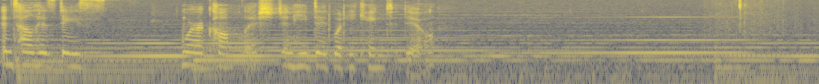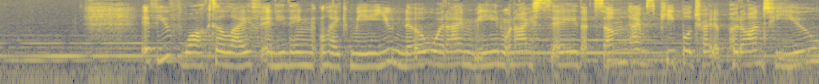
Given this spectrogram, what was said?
until his days were accomplished and he did what he came to do. If you've walked a life anything like me, you know what I mean when I say that sometimes people try to put onto you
